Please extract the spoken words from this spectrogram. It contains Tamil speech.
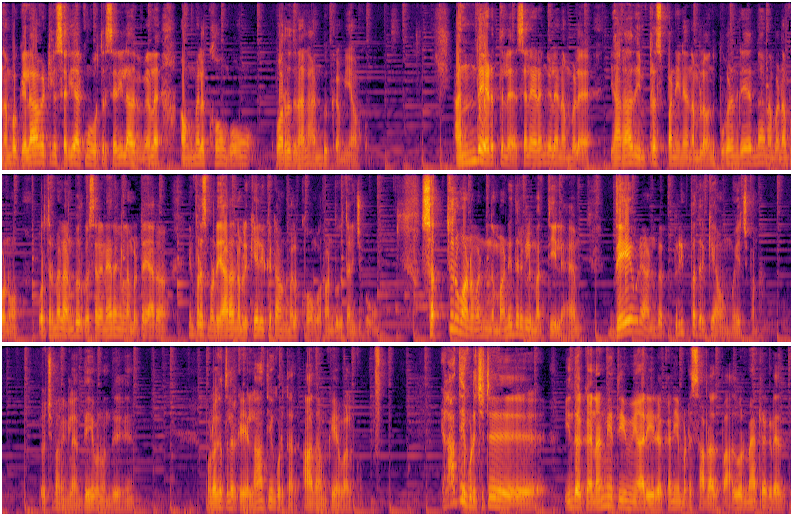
நம்ம எல்லா வீட்டிலும் சரியாக இருக்கும்போது ஒருத்தர் சரியில்லாததுனால அவங்க மேலே கோபம் வர்றதுனால அன்பு கம்மியாகும். அந்த இடத்துல சில இடங்களில் நம்மளை யாராவது இம்ப்ரெஸ் பண்ணின நம்மளை வந்து புகழ்ந்துட்டே இருந்தால் நம்ம என்ன பண்ணுவோம்? ஒருத்தர் மேலே அன்பு இருக்கும். சில நேரங்கள் நம்மள்ட்ட யாரும் இம்ப்ரெஸ் பண்ணுறோம் யாராவது நம்மளை கேள்வி கேட்டால் அவங்க மேலே கோவம் வரும். அன்புக்கு தனிச்சு போகும். சத்துருவானவன் இந்த மனிதர்கள் மத்தியில் தேவனுடைய அன்பை பிரிப்பதற்கே அவன் முயற்சி பண்ணான். யோசிச்சு பாருங்களேன் தேவன் வந்து உலகத்தில் இருக்க எல்லாத்தையும் கொடுத்தார் ஆதாம் கேவாளுக்கும் எல்லாத்தையும் குடிச்சிட்டு இந்த க நன்மை தீமை அறிகிற கனியை மட்டும் சாப்பிடாதுப்பா. அது ஒரு மேட்ரே கிடையாது.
